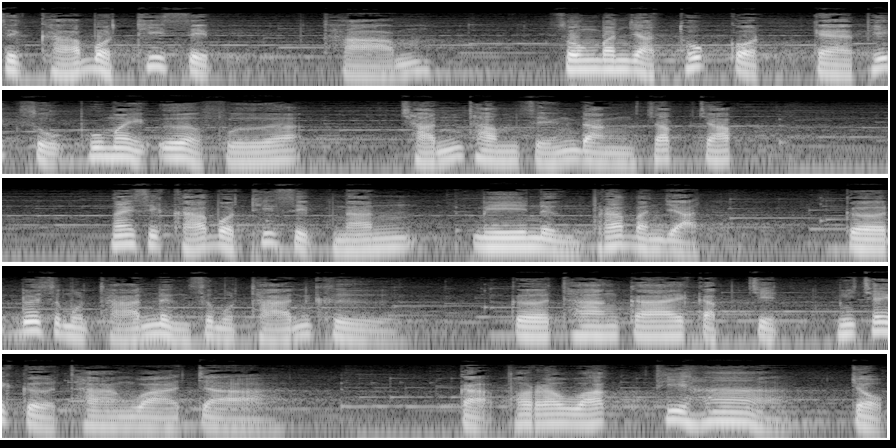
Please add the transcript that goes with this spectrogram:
สิกขาบทที่สิบถาม ทรงบัญญัติทุกกฎแก่ภิกษุผู้ไม่เอื้อเฟื้อ ฉันทำเสียงดังจับจับในสิกขาบทที่สิบนั้นมีหนึ่งพระบัญญัติ เกิดด้วยสมุดฐานหนึ่งสมุดฐานคือ เกิดทางกายกับจิตมิใช่เกิดทางวาจากะพระวักที่ห้าจบ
